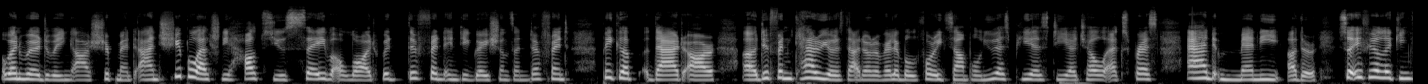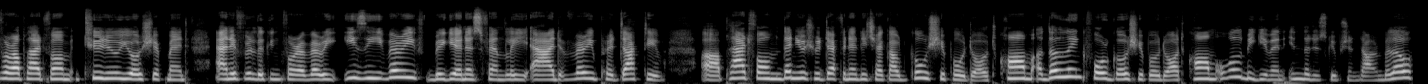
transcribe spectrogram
when we're doing our shipment and Shippo actually helps you save a lot with different integrations and different pickup that are uh, different carriers that are available for example USPS, DHL, Express, and many other. So if you're looking for a platform to do your shipment, and if you're looking for a very easy, very beginners friendly, and very productive uh, platform, then you should definitely check out GoShippo.com. The link for GoShippo.com will be given in the description down below.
